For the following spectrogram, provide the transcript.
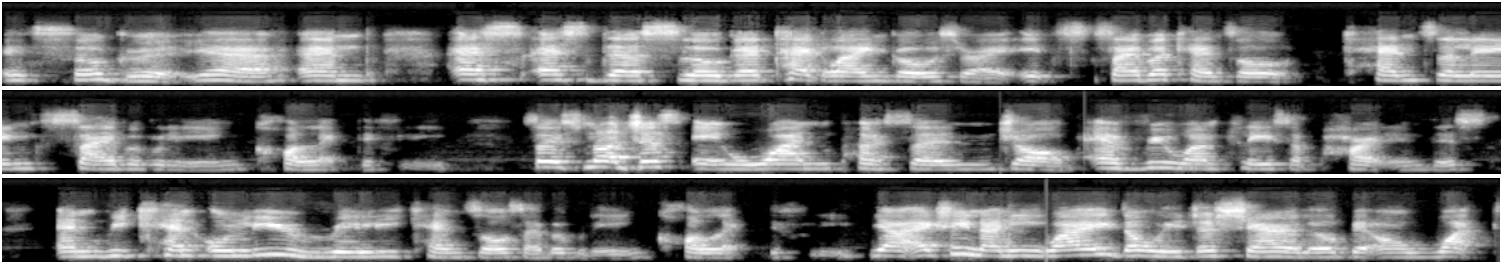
It's so good. Yeah. And as as the slogan tagline goes, right? It's cyber cancel, canceling cyberbullying collectively. So it's not just a one person job. Everyone plays a part in this. And we can only really cancel cyberbullying collectively. Yeah, actually, Nani, why don't we just share a little bit on what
